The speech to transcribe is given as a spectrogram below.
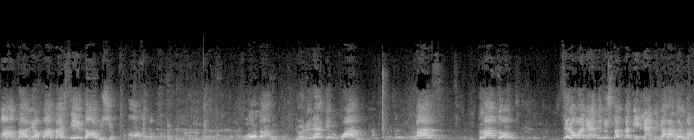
Antalya, Hatay, Siirt'e almışım. Oradan dönüverdim Van. Kaz, Trabzon, Sinop'a geldim üç dakika dinlendim. Yalan olmaz.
